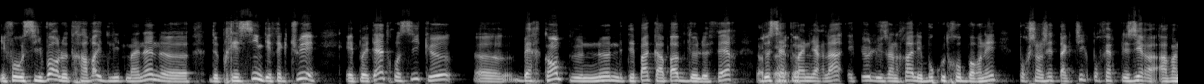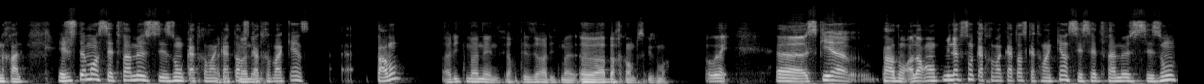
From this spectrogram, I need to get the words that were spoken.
Il faut aussi voir le travail de Litmanen euh, de pressing effectué. Et peut-être aussi que euh, Bergkamp ne- n'était pas capable de le faire Ah, de bah, cette là. manière-là et que Luzanral est beaucoup trop borné pour changer de tactique pour faire plaisir à, Van Gaal. Et justement, cette fameuse saison 94-95, euh, pardon? À Litmanen, faire plaisir à Litmanen. Euh, à Bergkamp, excuse-moi. Oui. Euh, ce qui est, pardon. Alors en 1994-95, c'est cette fameuse saison.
